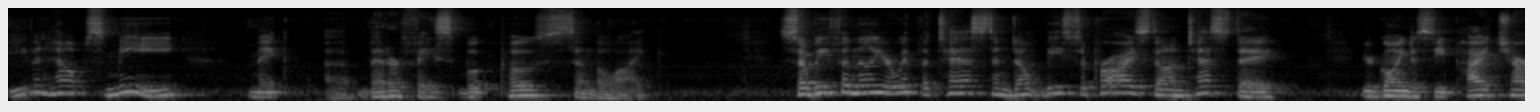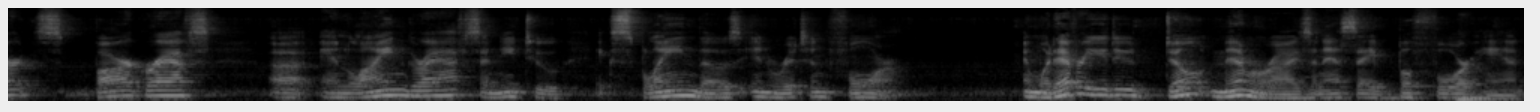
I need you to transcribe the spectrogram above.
even helps me make better Facebook posts and the like. So be familiar with the test and don't be surprised on test day. You're going to see pie charts, bar graphs, uh, and line graphs and need to explain those in written form. And whatever you do, don't memorize an essay beforehand.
